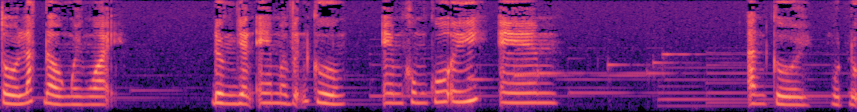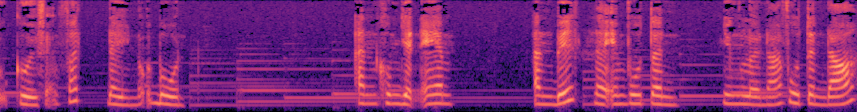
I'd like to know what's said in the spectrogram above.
Tôi lắc đầu ngoài ngoại. Đừng giận em mà Vĩnh Cường, em không cố ý, em... Anh cười, một nụ cười phản phất, đầy nỗi buồn. Anh không giận em. Anh biết là em vô tình, nhưng lời nói vô tình đó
